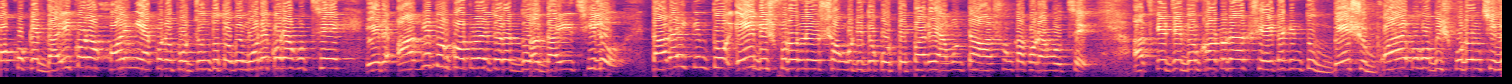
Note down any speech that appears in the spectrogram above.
পক্ষকে দায়ী করা হয়নি এখনও পর্যন্ত, তবে মনে করা হচ্ছে এর আগে দুর্ঘটনায় যারা দায়ী ছিল, তারাই কিন্তু এই বিস্ফোরণ সংগঠিত করতে পারে এমনটা আশঙ্কা করা হচ্ছে। আজকে যে দুর্ঘটনা, সেটা কিন্তু বেশ ভয়াবহ বিস্ফোরণ ছিল,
